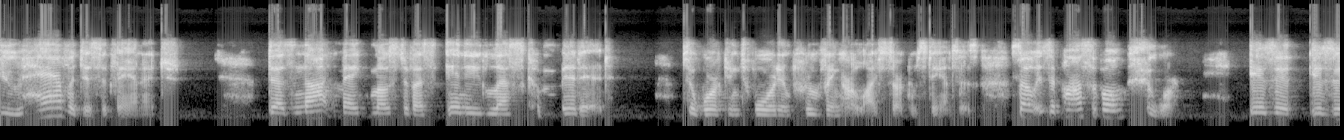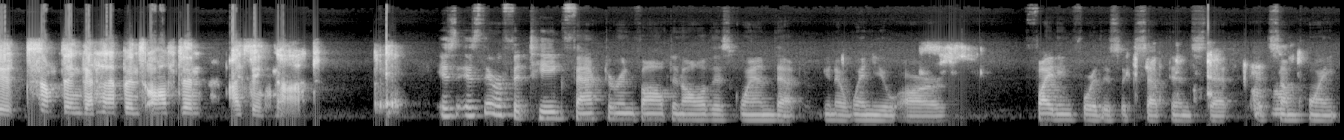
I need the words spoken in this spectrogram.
you have a disadvantage does not make most of us any less committed to working toward improving our life circumstances. So is it possible? Sure. Is it is it something that happens often? I think not. Is is there a fatigue factor involved in all of this, Gwen? That you know when you are fighting for this acceptance that at some point,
